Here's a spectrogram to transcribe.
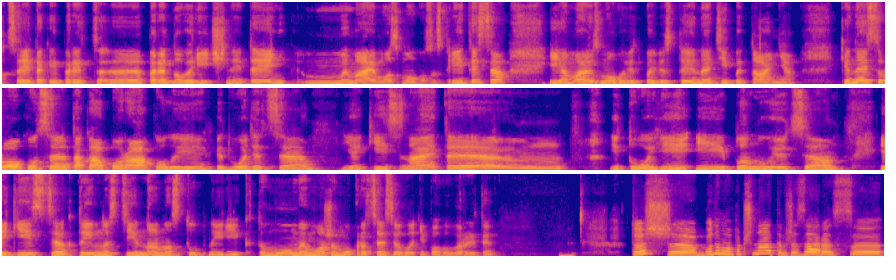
в цей такий перед, е, передноворічний день ми маємо змогу зустрітися, і я маю змогу відповісти на ті питання. Кінець року це така пора, коли підводяться якісь, знаєте, ітоги і плануються якісь активності на наступний рік. Тому ми можемо про це сьогодні поговорити. Тож е, будемо починати вже зараз. Е,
